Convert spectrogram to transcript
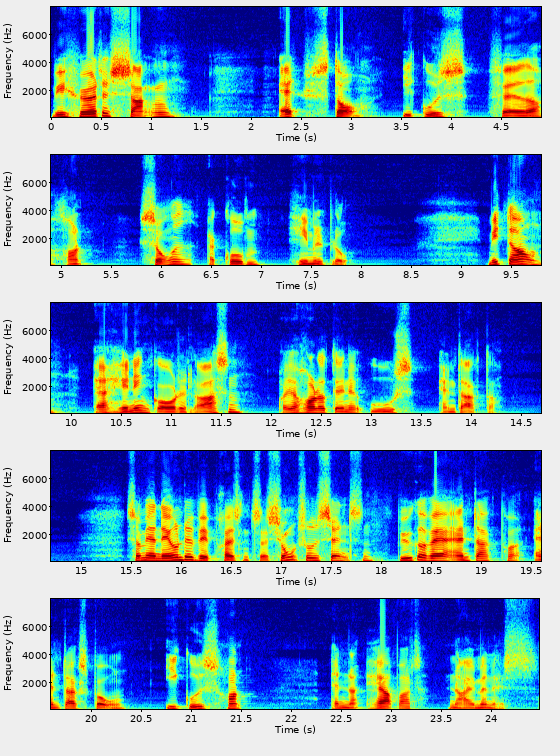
Vi hørte sangen Alt står i Guds fader hånd, sunget af gruppen Himmelblå. Mit navn er Henning Gorte Larsen, og jeg holder denne uges andagter. Som jeg nævnte ved præsentationsudsendelsen, bygger hver andagt på andagsbogen I Guds hånd af Herbert Neimanes.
